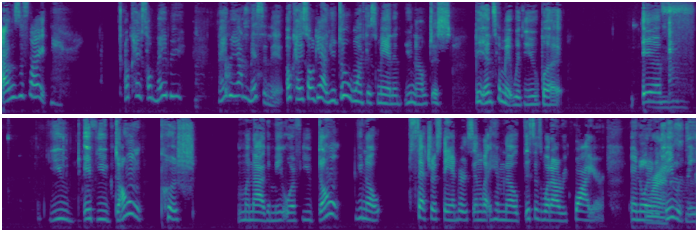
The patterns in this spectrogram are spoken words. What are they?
i was just like okay so maybe maybe i'm missing it okay so yeah you do want this man and you know just be intimate with you but if Mhm. you if you don't push monogamy or if you don't you know set your standards and let him know this is what i require in order Right. to be with me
